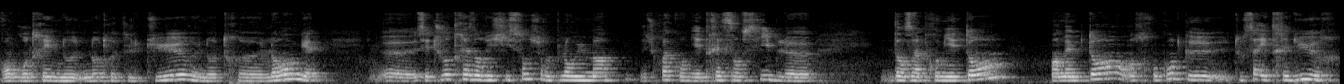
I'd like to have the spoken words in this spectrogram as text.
rencontrer une, au- une autre culture, une autre euh, langue. Euh, c'est toujours très enrichissant sur le plan humain. Et je crois qu'on y est très sensible euh, dans un premier temps. En même temps, on se rend compte que tout ça est très dur.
